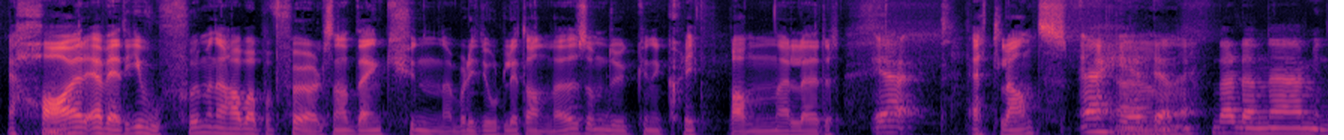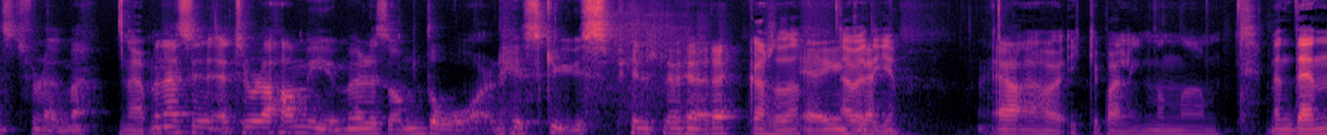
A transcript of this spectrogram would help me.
Jeg har, jeg vet ikke hvorfor, men jeg har bare på følelsen at den kunne blitt gjort litt annerledes. Om du kunne klippa den, eller Jeg, et eller annet. jeg er helt Um, enig. Det er den jeg er minst fornøyd med. Ja. Men jeg, synes, jeg tror det har mye med liksom dårlig skuespill å gjøre. Kanskje det. Jeg vet ikke. Ja. Jeg har ikke peiling, men, um, men den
